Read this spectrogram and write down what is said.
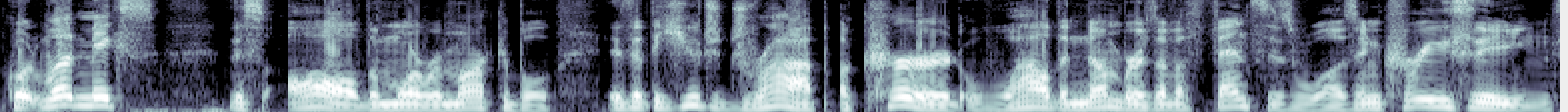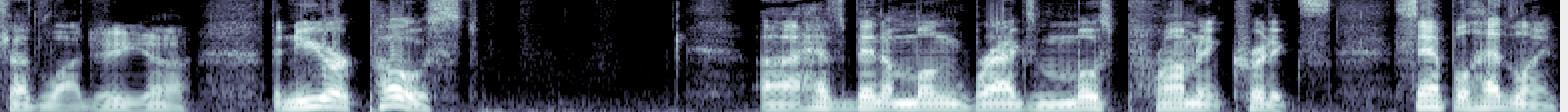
Quote, what makes this all the more remarkable is that the huge drop occurred while the numbers of offenses was increasing, said Lott. Yeah. The New York Post uh, has been among Bragg's most prominent critics. Sample headline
